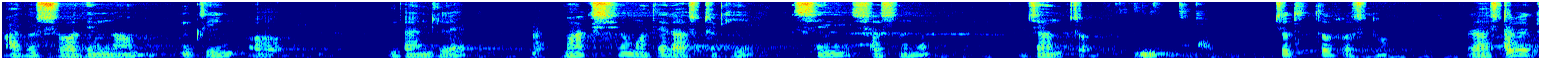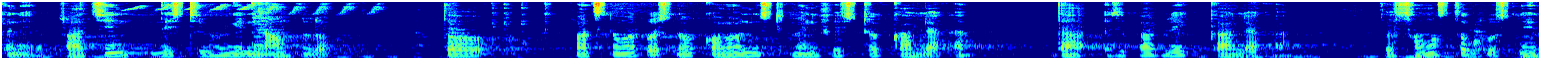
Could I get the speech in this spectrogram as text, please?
আদর্শবাদীর নাম গ্রিন ও ব্র্যান্ডলে মার্ক্সীয় মতে রাষ্ট্র কি শ্রেণি শোষণের যন্ত্র। চতুর্থ প্রশ্ন, রাষ্ট্রবিজ্ঞানে প্রাচীন দৃষ্টিভঙ্গির নাম হলো। তো পাঁচ নম্বর প্রশ্ন, কমিউনিস্ট ম্যানিফেস্টো কার লেখা? দ্য রিপাবলিক কার লেখা? তো সমস্ত প্রশ্নের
